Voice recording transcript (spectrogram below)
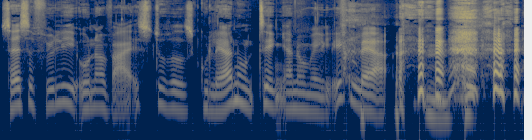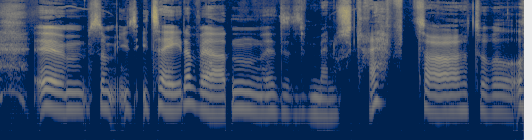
Så jeg selvfølgelig undervejs, du ved, skulle lære nogle ting, jeg normalt ikke lærer. øhm, som i, i teaterverdenen, øh, manuskript og du ved,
